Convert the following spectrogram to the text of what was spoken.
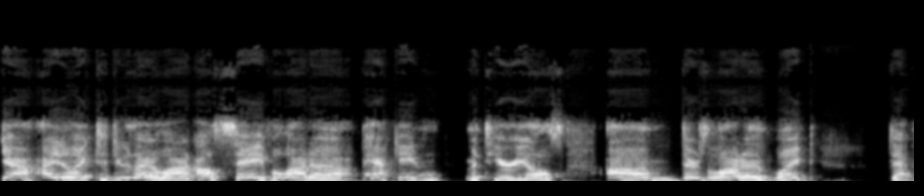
yeah. I like to do that a lot. I'll save a lot of packing materials. Um, there's a lot of like that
